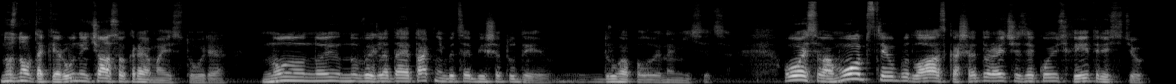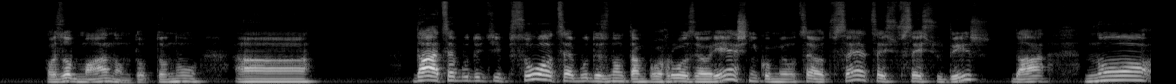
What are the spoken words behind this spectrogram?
Ну, знов таки, рунний час окрема історія. Ну, ну, ну, виглядає так, ніби це більше туди, друга половина місяця. Ось вам обстріл, будь ласка, ще, до речі, з якоюсь хитрістю, з обманом. Тобто, ну. А... Да, це будуть і ПСО, це буде знов там погрози Орешником, і оце от все, це все сюди ж. Да. Но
